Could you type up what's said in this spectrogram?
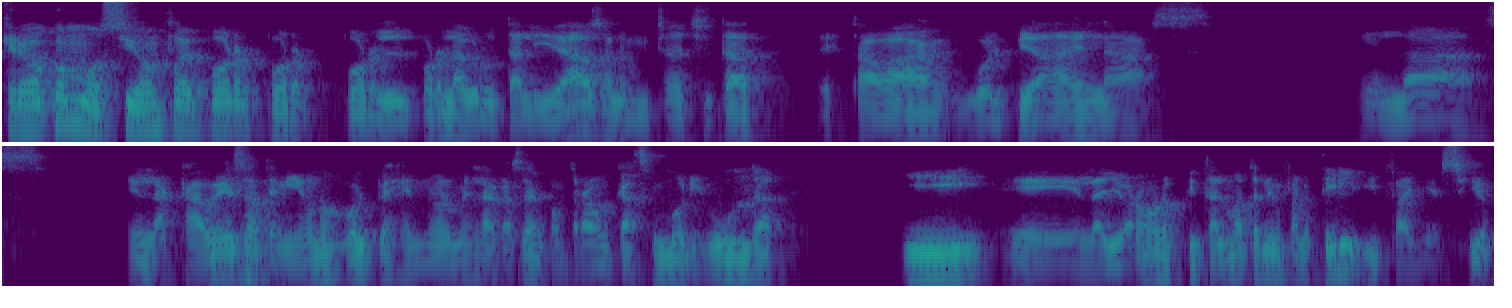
creo conmoción fue por, por, por, por, la brutalidad, o sea, la muchachita estaba golpeada en las, en las, en la cabeza, tenía unos golpes enormes en la casa, la encontraron casi moribunda y eh, la llevaron al hospital materno infantil y falleció.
